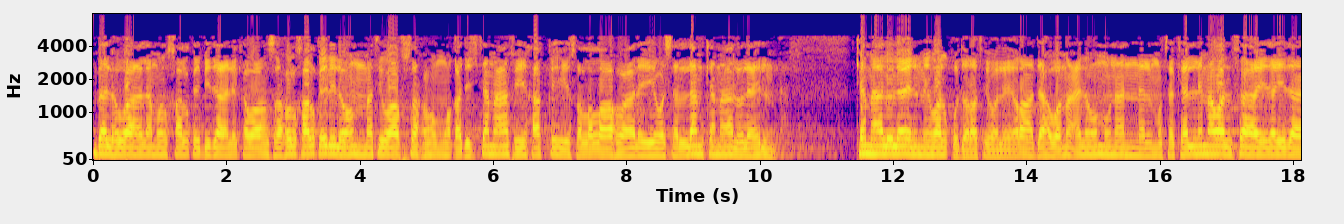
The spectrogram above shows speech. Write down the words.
بل هو أعلم الخلق بذلك وأنصح الخلق للأمة وأفصحهم وقد اجتمع في حقه صلى الله عليه وسلم كمال العلم كمال العلم والقدرة والإرادة. ومعلوم أن المتكلم والفاعل إذا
